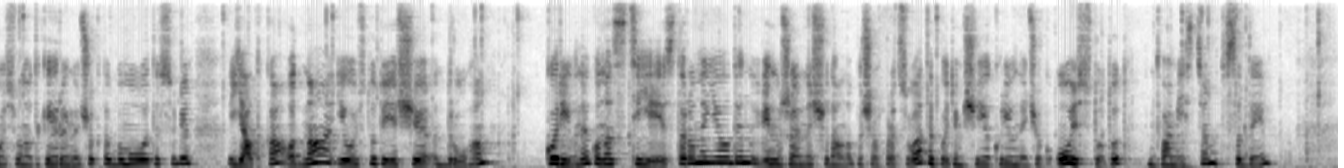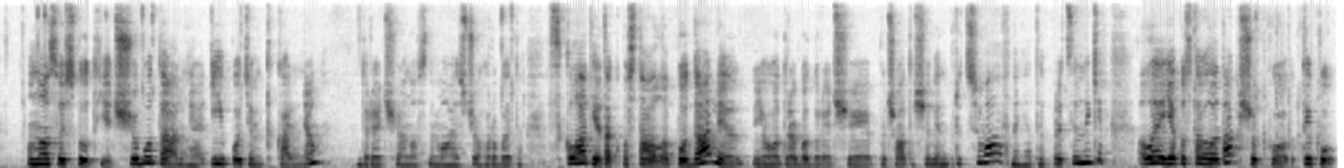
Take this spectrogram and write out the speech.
Ось воно такий риночок, так би мовити собі. Ядка одна, і ось тут є ще друга. Корівник у нас з цієї сторони є один, він вже нещодавно почав працювати, потім ще є корівничок. Ось тут от, два місця, сади. У нас ось тут є чоботарня і потім ткальня. До речі, у нас немає з чого робити. Склад я так поставила подалі, його треба, до речі, почати, щоб він працював, наняти працівників. Але я поставила так, щоб, типу,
